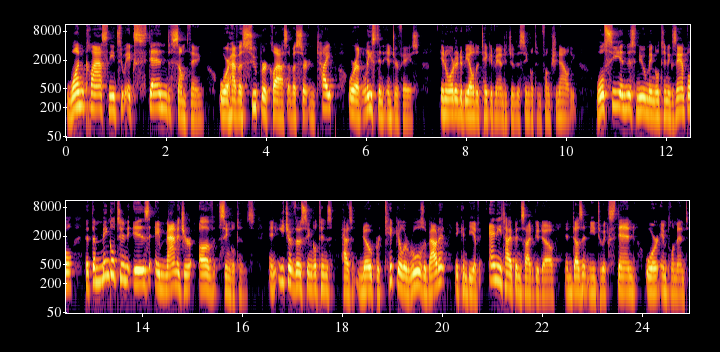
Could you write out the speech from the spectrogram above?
one class needs to extend something or have a superclass of a certain type or at least an interface in order to be able to take advantage of the singleton functionality. We'll see in this new Mingleton example that the Mingleton is a manager of singletons and each of those singletons has no particular rules about it. It can be of any type inside Godot and doesn't need to extend or implement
